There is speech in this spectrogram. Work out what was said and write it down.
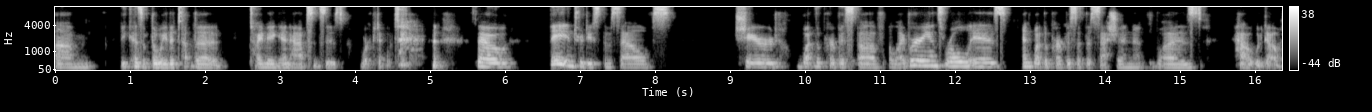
um, because of the way the, the timing and absences worked out. so they introduced themselves, shared what the purpose of a librarian's role is and what the purpose of the session was, how it would go.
